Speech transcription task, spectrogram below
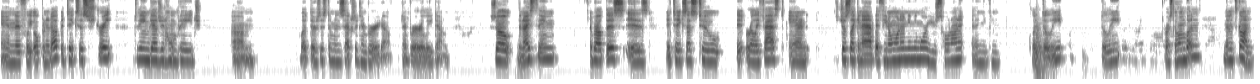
And if we open it up, it takes us straight to the Engadget homepage. Um, but their system is actually temporary down, temporarily down. So the nice thing about this is it takes us to it really fast and it's just like an app. If you don't want it anymore, you just hold on it and then you can click delete, delete, press the home button, and then it's gone.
